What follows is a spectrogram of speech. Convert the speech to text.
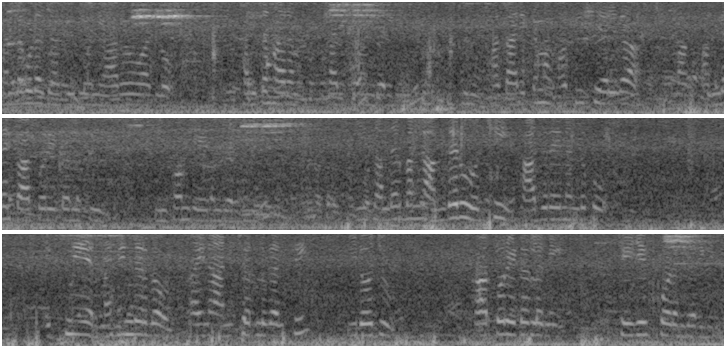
మండలగూడ జాతీయలోని ఆరో వార్డులో హరితహారం కార్యక్రమం జరిగింది ఆ కార్యక్రమం అఫీషియల్గా మా అందరి కార్పొరేటర్లకి ఇన్ఫామ్ చేయడం జరిగింది. ఈ సందర్భంగా అందరూ వచ్చి హాజరైనందుకు ఎక్స్ మేయర్ మహేందర్ గౌడ్ ఆయన అనుచరులు కలిసి ఈరోజు కార్పొరేటర్లని చేసుకోవడం జరిగింది.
